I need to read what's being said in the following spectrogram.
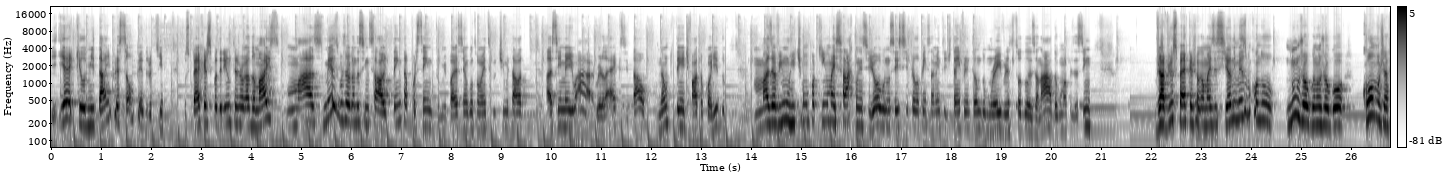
E, e é aquilo, me dá a impressão, Pedro, que os Packers poderiam ter jogado mais, mas mesmo jogando assim, sei lá, 80%, me parece em alguns momentos que o time tava assim, meio, ah, relax e tal. Não que tenha de fato ocorrido, mas eu vi um ritmo um pouquinho mais fraco nesse jogo. Não sei se pelo pensamento de estar tá enfrentando um Ravens todo lesionado, alguma coisa assim. Já vi os Packers jogar mais esse ano, e mesmo quando num jogo não jogou como já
